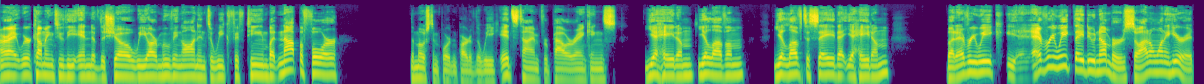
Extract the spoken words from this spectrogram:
All right, we're coming to the end of the show. We are moving on into week 15, but not before the most important part of the week. It's time for power rankings. You hate them, you love them. You love to say that you hate them, but every week, every week they do numbers, so I don't want to hear it.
